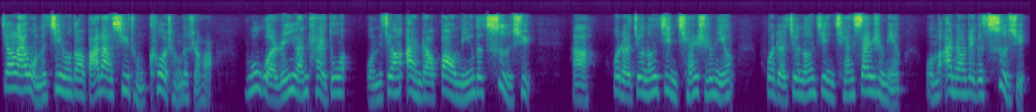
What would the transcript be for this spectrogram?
将来我们进入到八大系统课程的时候，如果人员太多，我们将按照报名的次序啊，或者就能进前十名。或者就能进前三十名。我们按照这个次序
